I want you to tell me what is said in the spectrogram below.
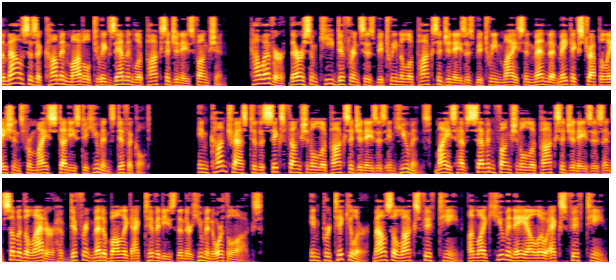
The mouse is a common model to examine lipoxygenase function. However, there are some key differences between the lipoxygenases between mice and men that make extrapolations from mice studies to humans difficult. In contrast to the six functional lipoxygenases in humans, mice have seven functional lipoxygenases and some of the latter have different metabolic activities than their human orthologs. In particular, mouse ALOX15, unlike human ALOX15,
